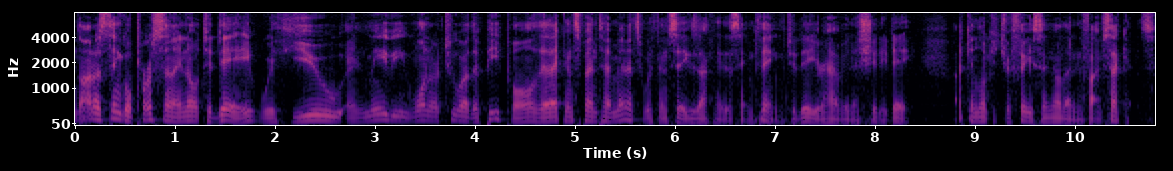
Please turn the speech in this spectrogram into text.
not a single person I know today with you and maybe one or two other people that I can spend 10 minutes with and say exactly the same thing. Today you're having a shitty day. I can look at your face and know that in five seconds.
